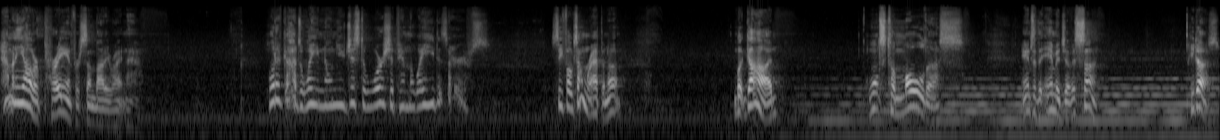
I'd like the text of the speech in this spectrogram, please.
How many y'all are praying for somebody right now? What if God's waiting on you just to worship Him the way He deserves? See, folks, I'm wrapping up. But God wants to mold us into the image of His Son. He does.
